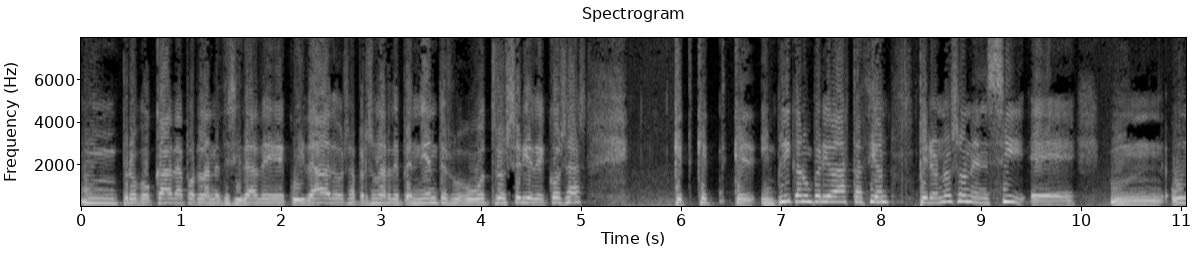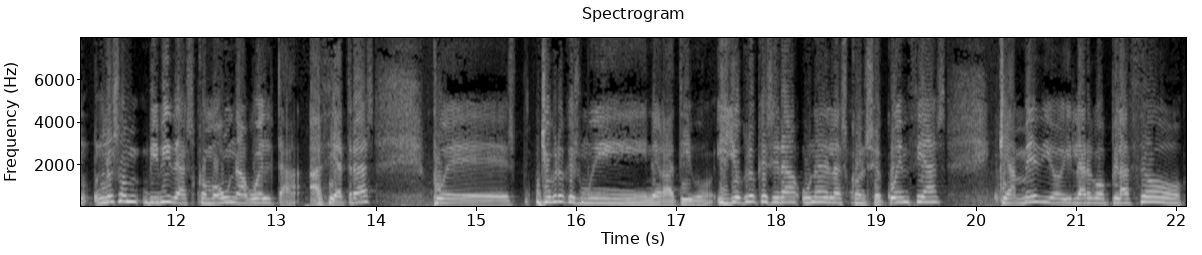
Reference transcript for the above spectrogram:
mm, provocada por la necesidad de cuidados a personas dependientes u otra serie de cosas que, implican un periodo de adaptación, pero no son en sí, eh, mm, no son vividas como una vuelta hacia atrás, pues yo creo que es muy negativo. Y yo creo que será una de las consecuencias que a medio y largo plazo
